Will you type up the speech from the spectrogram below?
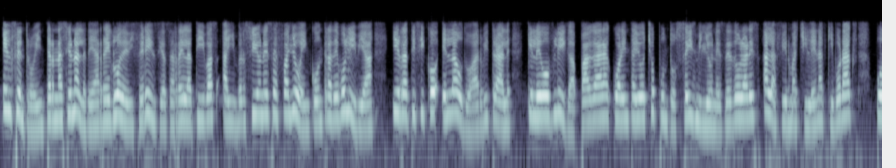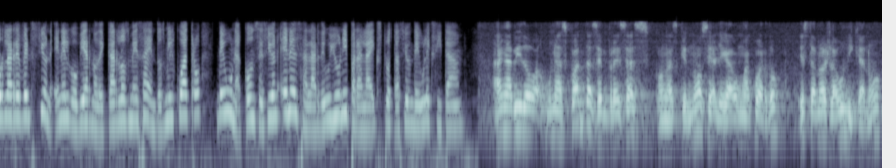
El Centro Internacional de Arreglo de Diferencias Relativas a Inversiones falló en contra de Bolivia y ratificó el laudo arbitral que le obliga a pagar a 48.6 millones de dólares a la firma chilena Kiborax por la reversión en el gobierno de Carlos Mesa en 2004 de una concesión en el Salar de Uyuni para la explotación de Ulexita. Han habido unas cuantas empresas con las que no se ha llegado a un acuerdo. Esta no es la única, ¿no?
